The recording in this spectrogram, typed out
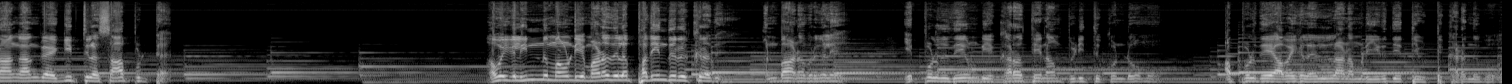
நாங்க அங்க எகிப்தில சாப்பிட்ட. அவைகள் இன்னும் அவனுடைய மனதில் பதிந்து இருக்கிறது அன்பானவர்களே எப்பொழுது தேவனுடைய கரத்தை நாம் பிடித்து கொண்டோமோ அப்பொழுதே அவைகள் எல்லாம் நம்முடைய இருதயத்தை விட்டு கடந்து போக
